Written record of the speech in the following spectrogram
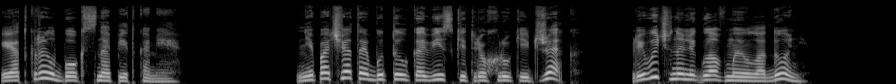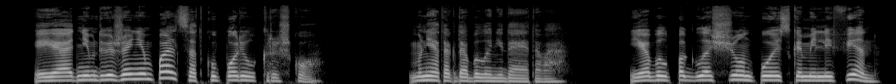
и открыл бокс с напитками. Непочатая бутылка виски «Трехрукий Джек» привычно легла в мою ладонь, и я одним движением пальца откупорил крышку. Мне тогда было не до этого. Я был поглощен поисками Лифен,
